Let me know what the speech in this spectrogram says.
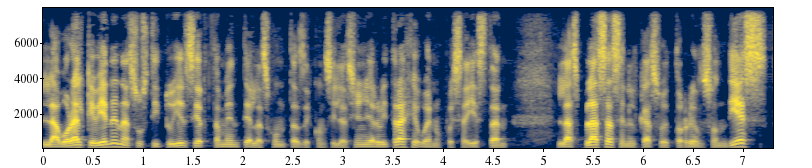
laboral que vienen a sustituir ciertamente a las juntas de conciliación y arbitraje. Bueno, pues ahí están las plazas. En el caso de Torreón son 10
